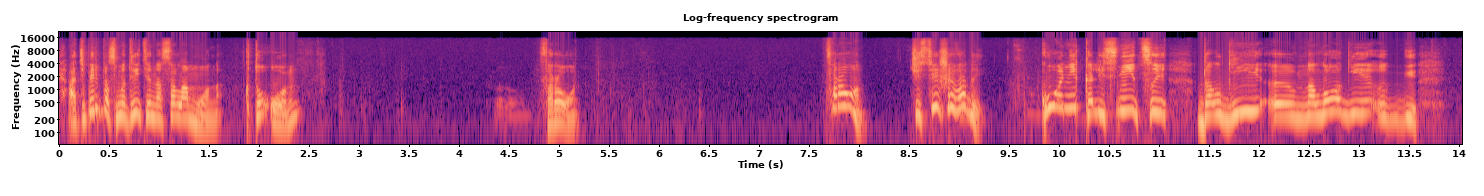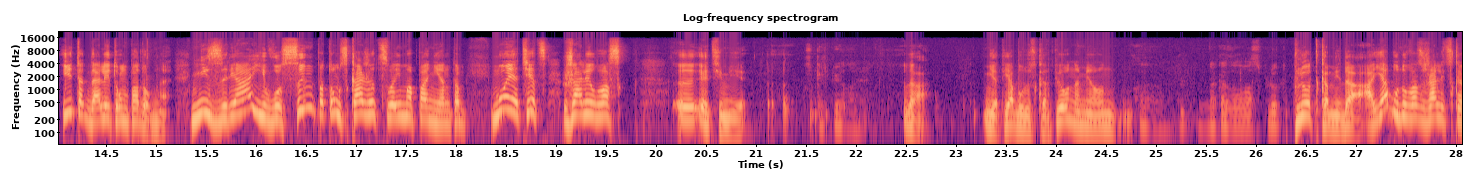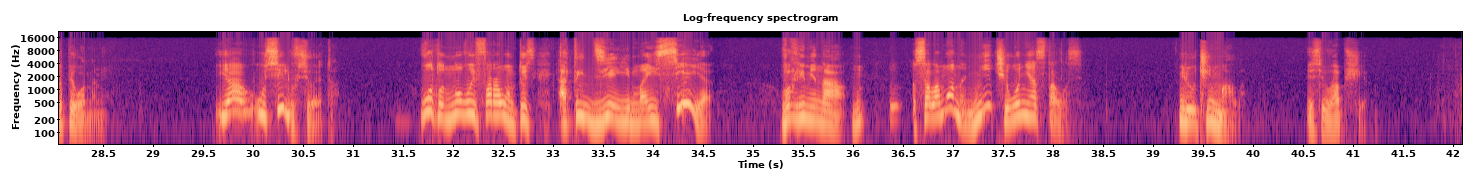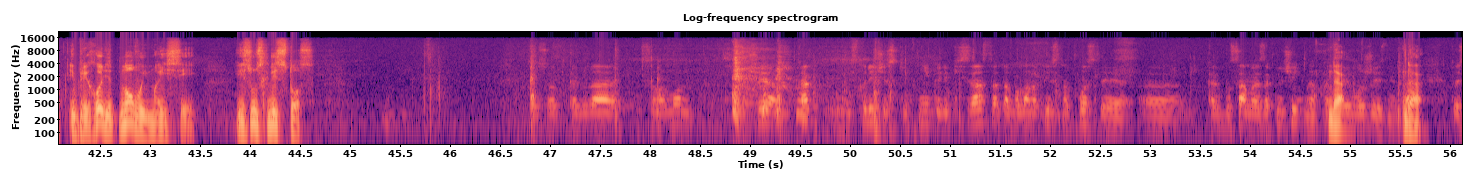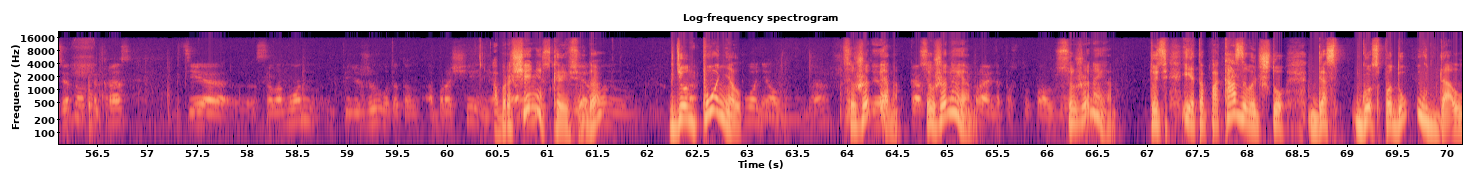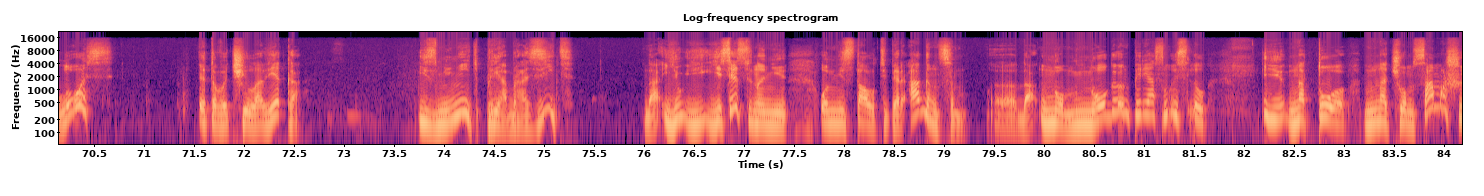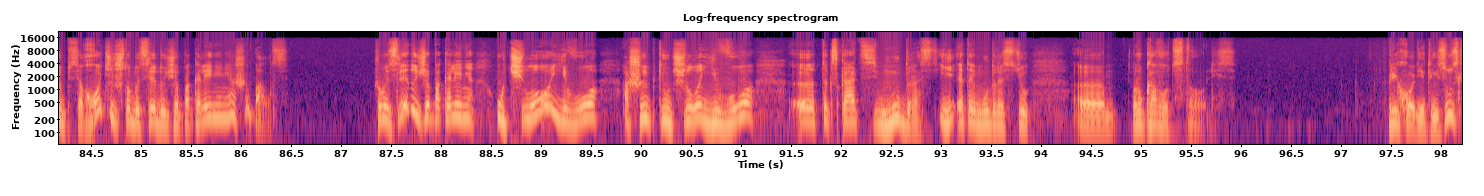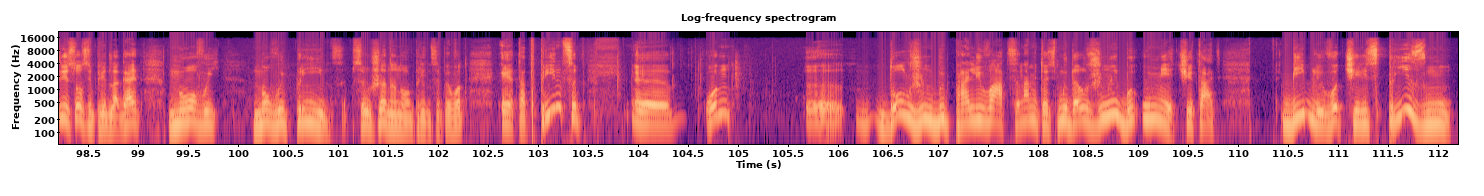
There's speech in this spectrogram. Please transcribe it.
А теперь посмотрите на Соломона. Кто он? Фараон. Фараон. Чистейшей воды. Кони, колесницы, долги, э, налоги э, и- так далее и тому подобное. Не зря его сын потом скажет своим оппонентам, мой отец жалил вас э, этими, Скорпионами. да, нет, я буду скорпионами, он А, наказал вас плет. плетками, да, а я буду вас жалить скорпионами. Я усилю все это. Вот он, новый фараон. То есть от идеи Моисея во времена Соломона ничего не осталось. Или очень мало, если вообще. И приходит новый Моисей, Иисус Христос. То есть вот когда Соломон вообще, как исторически книга Екклесиаста, это была написана после, э, как бы самое заключительное в конце Да. его жизни. Да. То есть это вот как раз, где Соломон пережил вот это обращение. Обращение, да, скорее всего, да? Он Где он понял, понял, да, Совершенно верно, совершенно верно. Совершенно верно. То есть и это показывает, что Гос- Господу удалось этого человека изменить, преобразить. Да? И, естественно, не, он не стал теперь агнцем, э, да, но многое он переосмыслил. И на то, на чем сам ошибся, хочет, чтобы следующее поколение не ошибалось. Чтобы следующее поколение учло его ошибки, учло его, э, так сказать, мудрость. И этой мудростью э, руководствовались. Приходит Иисус Христос и предлагает новый, новый принцип, совершенно новый принцип. И вот этот принцип, э, он э, должен бы проливаться нами, то есть мы должны бы уметь читать Библию вот через призму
